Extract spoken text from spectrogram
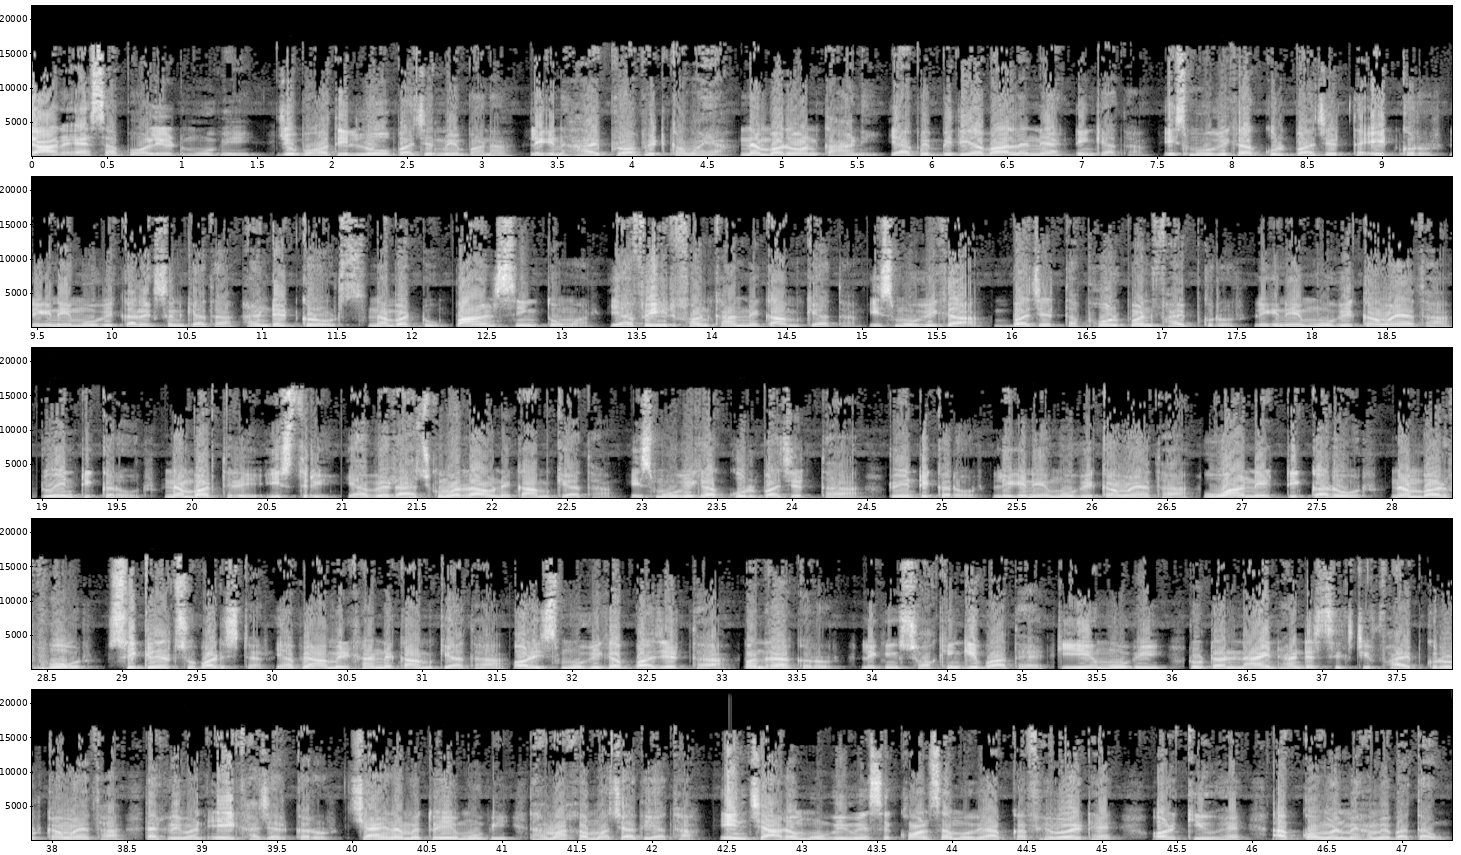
चार ऐसा बॉलीवुड मूवी जो बहुत ही लो बजट में बना, लेकिन हाई प्रॉफिट कमाया। नंबर वन कहानी, यहाँ पे विद्या बालन ने एक्टिंग किया था। इस मूवी का कुल बजट था एट करोड़ लेकिन ये मूवी कलेक्शन किया था हंड्रेड करोड़ नंबर टू पान सिंह तोमर, यहाँ पे इरफान खान ने काम किया था। इस मूवी का बजट था फोर पॉइंट फाइव करोड़ लेकिन ये मूवी कमाया था ट्वेंटी करोड़ नंबर थ्री स्त्री, यहाँ पे राजकुमार राव ने काम किया था। इस मूवी का कुल बजट था ट्वेंटी करोड़ लेकिन ये मूवी कमाया था one eighty crore number four secret superstar यहाँ पे आमिर खान ने काम किया था और इस मूवी का बजट था पंद्रह करोड़। लेकिन शॉकिंग की बात है की ये मूवी टोटल 965 करोड़ कमाया था, तकरीबन एक हज़ार करोड़। चाइना में तो ये मूवी धमाका मचा दिया था। इन चारों मूवी में से कौन सा मूवी आपका फेवरेट है और क्यों है, आप कमेंट में हमें बताओ।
